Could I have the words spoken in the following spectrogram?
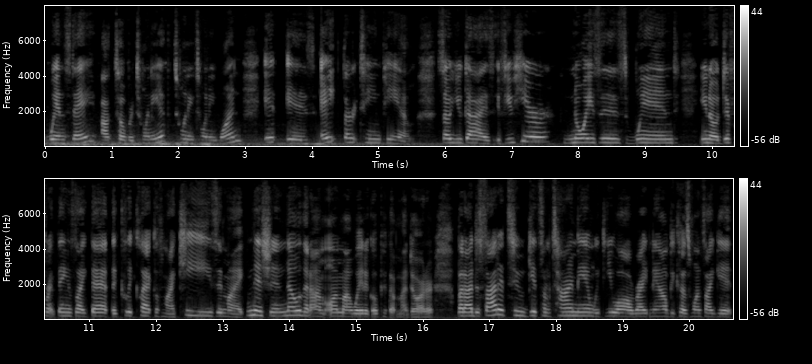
Wednesday, October 20th, 2021. It is 8:13 p.m. So you guys, if you hear noises, wind, you know, different things like that, the click clack of my keys and my ignition, know that I'm on my way to go pick up my daughter. But I decided to get some time in with you all right now because once I get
